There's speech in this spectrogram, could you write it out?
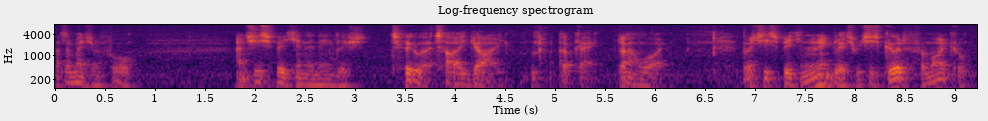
as I mentioned before. And she's speaking in English to a Thai guy. okay, don't know why. But she's speaking in English, which is good for Michael.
